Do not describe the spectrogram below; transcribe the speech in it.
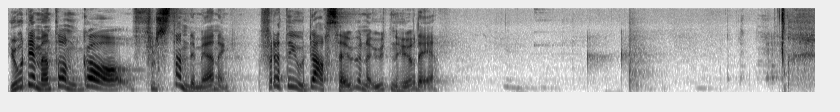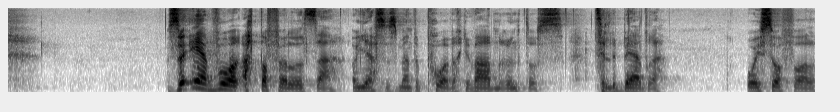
Jo, det mente han ga fullstendig mening. For dette er jo der sauene uten hyrde er. Så er vår etterfølgelse av Jesus ment å påvirke verden rundt oss til det bedre. Og i så fall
